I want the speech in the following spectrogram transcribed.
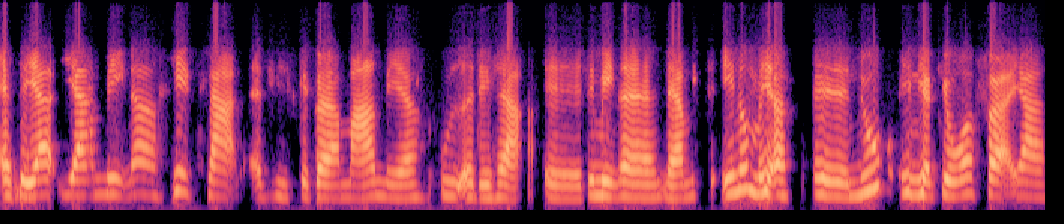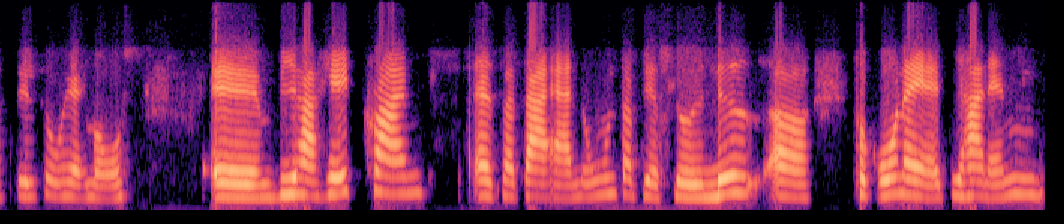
altså, jeg, jeg mener helt klart, at vi skal gøre meget mere ud af det her. Øh, det mener jeg nærmest endnu mere øh, nu, end jeg gjorde, før jeg deltog her i morges. Øh, vi har hate crimes, Altså, der er nogen, der bliver slået ned, og på grund af, at de har en anden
